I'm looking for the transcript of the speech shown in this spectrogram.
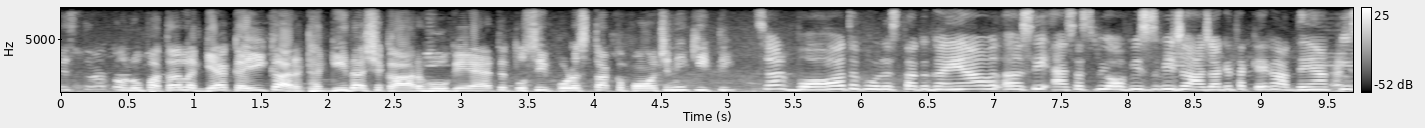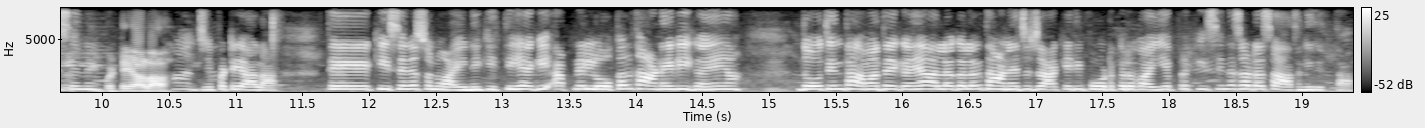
ਇਸ ਤਰ੍ਹਾਂ ਤੁਹਾਨੂੰ ਪਤਾ ਲੱਗਿਆ ਕਈ ਘਰ ਠੱਗੀ ਦਾ ਸ਼ਿਕਾਰ ਹੋ ਗਏ ਹੈ ਤੇ ਤੁਸੀਂ ਪੁਲਿਸ ਤੱਕ ਪਹੁੰਚ ਨਹੀਂ ਕੀਤੀ? ਸਰ ਬਹੁਤ ਪੁਲਿਸ ਤੱਕ ਗਏ ਆ। ਅਸੀਂ ਐਸਐਸਪੀ ਆਫਿਸ ਵੀ ਜਾ ਜਾ ਕੇ ਧੱਕੇ ਖਾਦੇ ਆ ਕਿਸੇ ਨੇ। ਪਟਿਆਲਾ? ਹਾਂਜੀ ਪਟਿਆਲਾ। ਤੇ ਕਿਸੇ ਨੇ ਸੁਣਵਾਈ ਨਹੀਂ ਕੀਤੀ ਹੈਗੀ। ਆਪਣੇ ਲੋਕਲ ਥਾਣੇ ਵੀ ਗਏ ਆ। ਦੋ ਤਿੰਨ ਥਾਵਾਂ ਤੇ ਗਏ ਆ। ਅਲੱਗ-ਅਲੱਗ ਥਾਣੇ 'ਚ ਜਾ ਕੇ ਰਿਪੋਰਟ ਕਰਵਾਈ ਹੈ ਪਰ ਕਿਸੇ ਨੇ ਸਾਡਾ ਸਾਥ ਨਹੀਂ ਦਿੱਤਾ।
